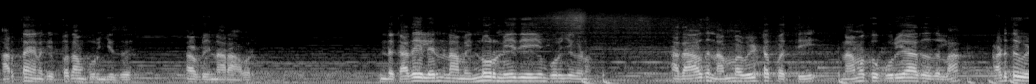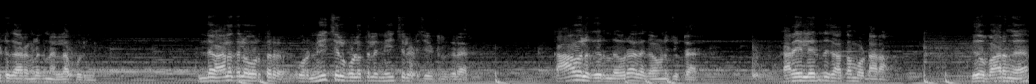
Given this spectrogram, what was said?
அர்த்தம் எனக்கு இப்பதான் புரிஞ்சுது அப்படின்னாரா அவர். இந்த கதையிலேருந்து நாம இன்னொரு நீதியையும் புரிஞ்சுக்கணும். அதாவது நம்ம வீட்டை பத்தி நமக்கு புரியாததெல்லாம் அடுத்த வீட்டுக்காரங்களுக்கு நல்லா புரியும். இந்த காலத்துல ஒருத்தர் ஒரு நீச்சல் குளத்துல நீச்சல் அடிச்சுட்டு இருக்கிறார். காவலுக்கு இருந்தவர் அதை கவனிச்சுட்டார். கரையிலேருந்து சத்தம் போட்டாராம். இதோ பாருங்க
